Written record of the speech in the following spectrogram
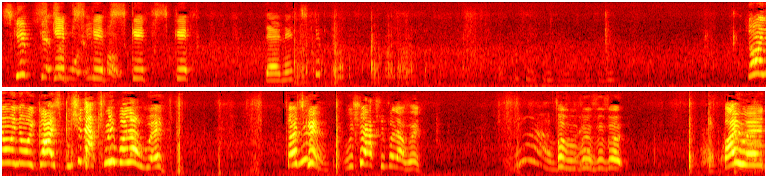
Skip, get some Skip, more skip, info. skip, skip. Then it skip. No, no, no, guys, we should actually put that red. Don't skip. We should actually put that red. Yeah. Vote, vote, vote, vote. Bye, red.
